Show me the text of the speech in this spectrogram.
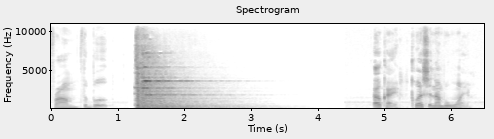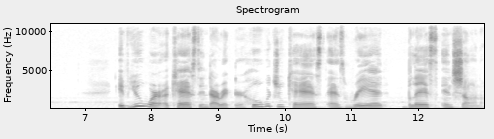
from the book. Okay, question number one. If you were a casting director, who would you cast as Red, Bless, and Shauna?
